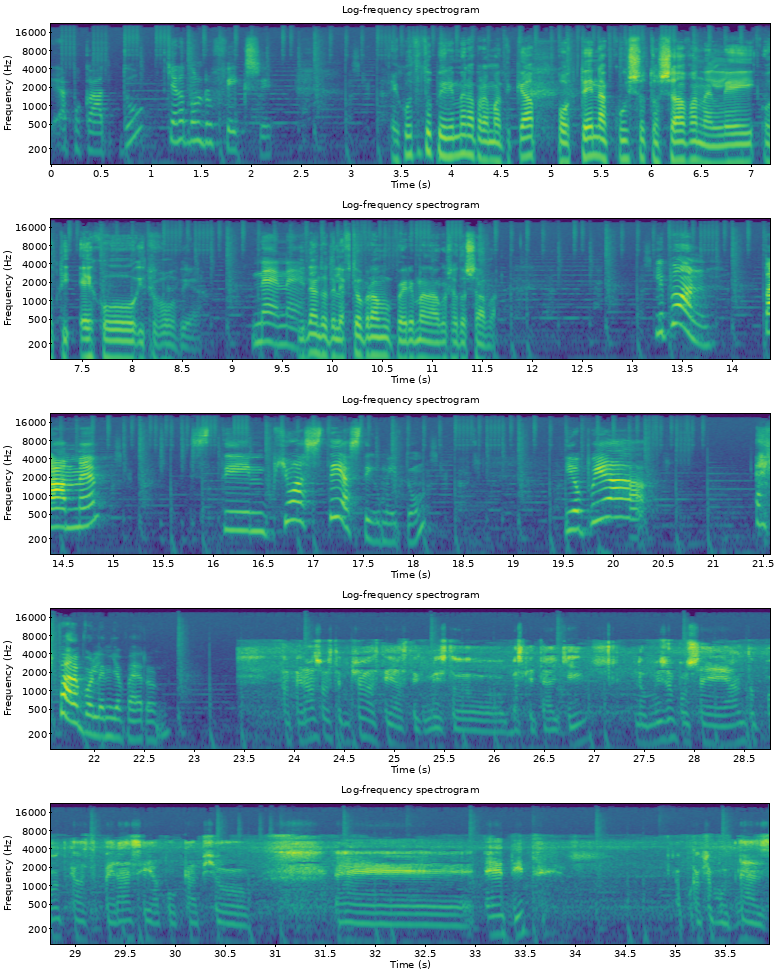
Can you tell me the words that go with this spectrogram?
από κάτω του και να τον ρουφήξει. Εγώ δεν το περίμενα πραγματικά ποτέ να ακούσω τον Σάβα να λέει ότι έχω υψοφοβία. Ναι, ναι. Ήταν το τελευταίο πράγμα που περίμενα να ακούσω τον Σάβα. Λοιπόν, πάμε στην πιο αστεία στιγμή του, η οποία έχει πάρα πολύ ενδιαφέρον. Θα περάσω στην πιο αστεία στιγμή στο μπασκετάκι. Νομίζω πως ε, αν το podcast περάσει από κάποιο ε, edit, από κάποιο μοντάζ,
